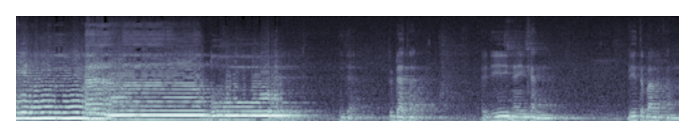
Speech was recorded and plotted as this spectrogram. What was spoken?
talhin mandud tidak itu datar jadi naikkan ditebalkan.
